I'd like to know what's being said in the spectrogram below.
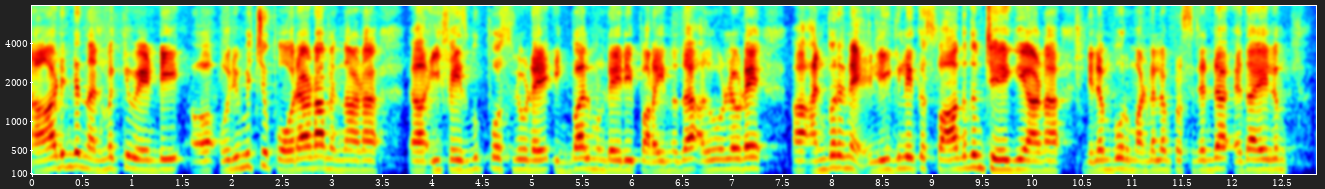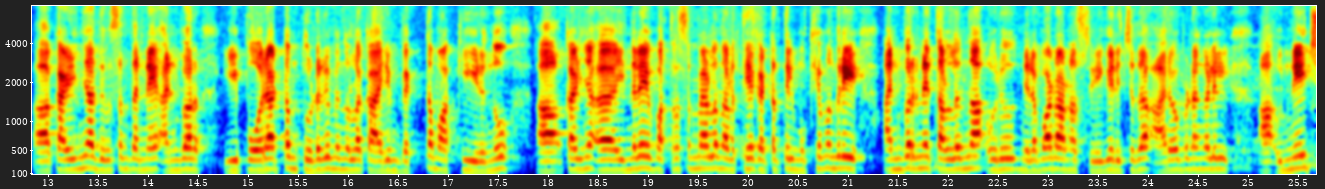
നാടിന്റെ നന്മയ്ക്ക് വേണ്ടി ഒരുമിച്ച് പോരാടാമെന്നാണ് ഈ ഫേസ്ബുക്ക് പോസ്റ്റിലൂടെ ഇക്ബാൽ മുണ്ടേരി പറയുന്നത്. അതുപോലെ അൻവറിനെ ലീഗിലേക്ക് സ്വാഗതം ചെയ്യുകയാണ് നിലമ്പൂർ മണ്ഡലം പ്രസിഡന്റ്. ഏതായാലും കഴിഞ്ഞ ദിവസം തന്നെ അൻവർ ഈ പോരാട്ടം തുടരുമെന്നുള്ള കാര്യം വ്യക്തമാക്കിയിരുന്നു. കഴിഞ്ഞ ഇന്നലെ പത്രസമ്മേളനം നടത്തിയ ഘട്ടത്തിൽ മുഖ്യമന്ത്രി അൻവറിനെ തള്ളുന്ന ഒരു നിലപാടാണ് സ്വീകരിച്ചത്. ആരോപണങ്ങളിൽ ഉന്നയിച്ച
